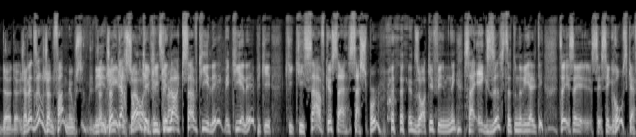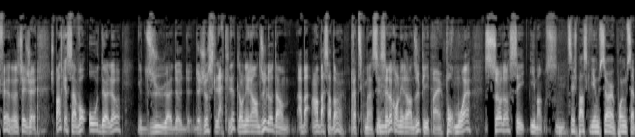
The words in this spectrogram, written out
de, de j'allais dire jeunes femmes, mais aussi Des- jeunes, garçons ben qui, qui, qui, qui savent qui il est, qui elle est, puis qui, qui, qui savent que ça, ça se peut du hockey féminin, ça existe, c'est une réalité. Tu sais, c'est, c'est, c'est gros ce qu'elle fait. Je, je pense que ça va au-delà du euh, de, de, de juste l'athlète. Là, on est rendu là dans aba- ambassadeur pratiquement. C'est, c'est là qu'on est rendu. Puis Ouais. pour moi, ça là, c'est immense. Tu sais, je pense qu'il vient aussi à un point où ça,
